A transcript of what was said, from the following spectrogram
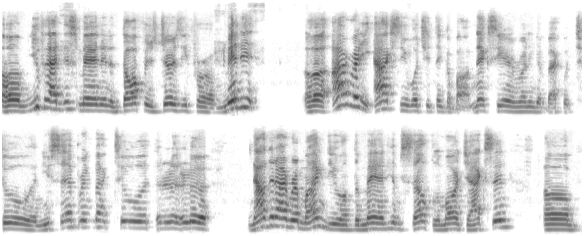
Um, you've had this man in a Dolphins jersey for a minute. Uh, I already asked you what you think about next year and running it back with Tua, and you said bring back Tua. Now that I remind you of the man himself, Lamar Jackson, um,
